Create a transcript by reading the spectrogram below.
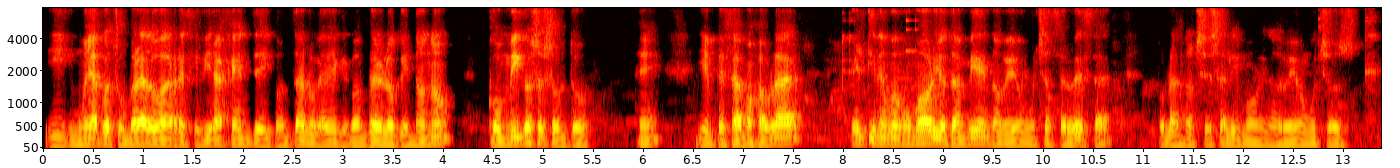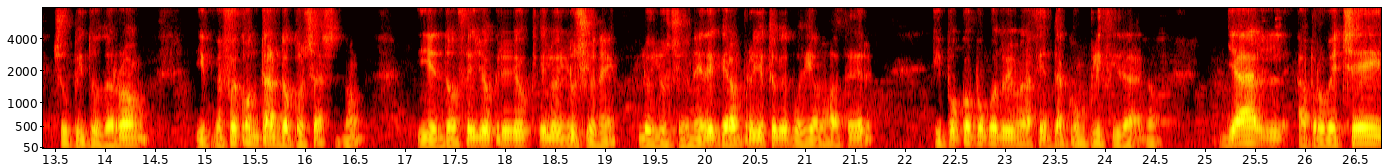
y muy acostumbrado a recibir a gente y contar lo que había que contar y lo que no, no, conmigo se soltó. ¿eh? Y empezamos a hablar. Él tiene buen humor, yo también, nos bebemos mucha cerveza. Por las noches salimos y nos bebemos muchos chupitos de ron. Y me fue contando cosas, ¿no? Y entonces yo creo que lo ilusioné, lo ilusioné de que era un proyecto que podíamos hacer y poco a poco tuvimos una cierta complicidad, ¿no? ya aproveché y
